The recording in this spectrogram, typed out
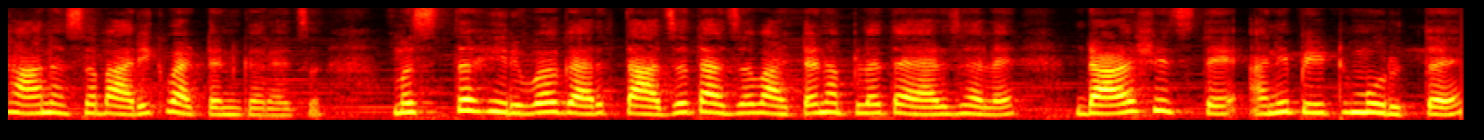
छान असं बारीक वाटण करायचं. मस्त हिरवंगार ताजं ताजं वाटण आपलं तयार झालंय. डाळ शिजते आणि पीठ मुरतंय.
